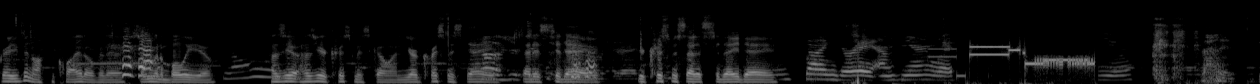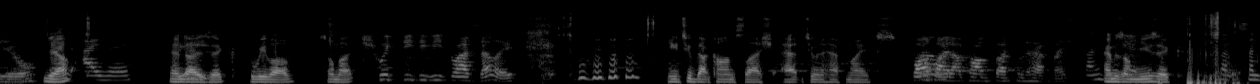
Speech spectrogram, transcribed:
Gray, you've been awfully quiet over there, so I'm gonna bully you. No. How's your How's your Christmas going? Your Christmas day Oh, just that is today. Your Christmas that is today day. It's going great. I'm here with you you. Yeah. and Isaac. And Me. Isaac, who we love so much. Twitch.tv slash Zealous. YouTube.com slash at two and a half mics. Spotify.com slash two and a half nights. Sun Amazon Music. Sun, Sun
